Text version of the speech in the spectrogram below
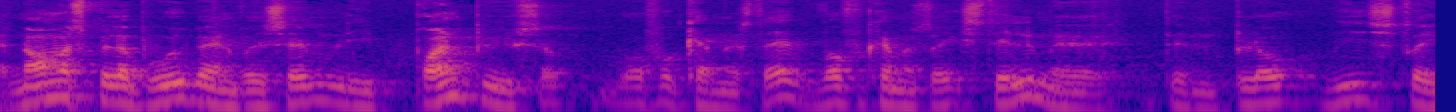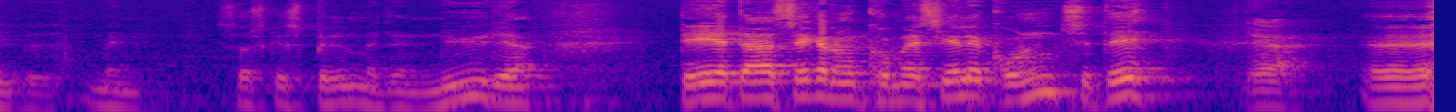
at når man spiller på udbanen, for eksempel i Brøndby, så hvorfor kan man, stadig, hvorfor kan man så ikke stille med den blå hvidstribede, men så skal spille med den nye der. Det, der er sikkert nogle kommersielle grunde til det. Ja, øh,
